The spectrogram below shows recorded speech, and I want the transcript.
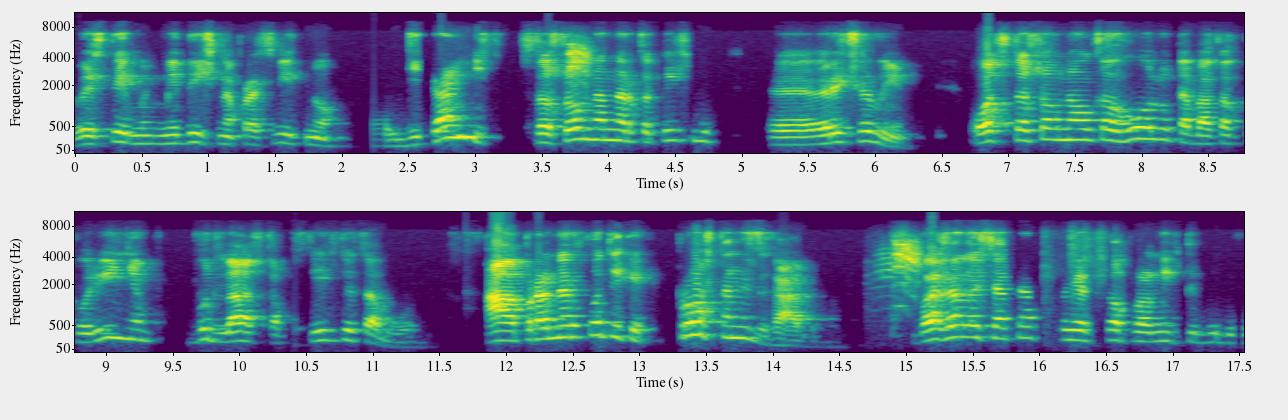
вести м- медично-просвітну діяльність стосовно наркотичних е, речовин. От стосовно алкоголю, табакокуріння, будь ласка, стільки заводу. А про наркотики просто не згадували. Вважалося так, що якщо про них ти будеш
